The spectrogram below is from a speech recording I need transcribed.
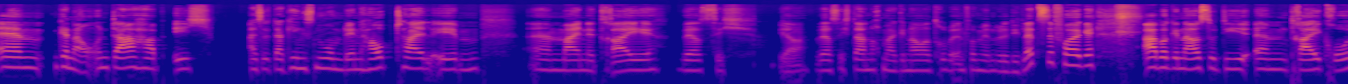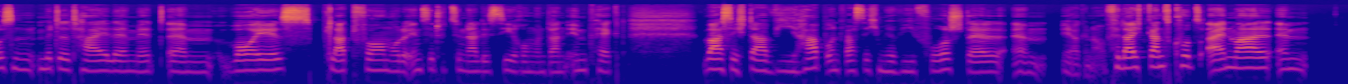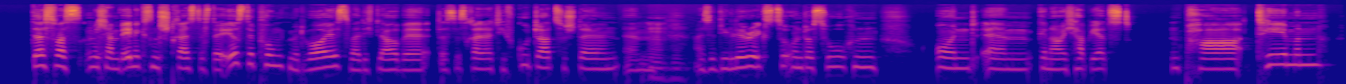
Ähm, genau, und da habe ich, also da ging es nur um den Hauptteil eben, ähm, meine drei, wer sich, ja, wer sich da nochmal genauer drüber informieren will, die letzte Folge, aber genauso die ähm, drei großen Mittelteile mit ähm, Voice, Plattform oder Institutionalisierung und dann Impact, was ich da wie habe und was ich mir wie vorstelle. Ähm, ja, genau. Vielleicht ganz kurz einmal, ähm, das, was mich am wenigsten stresst, ist der erste Punkt mit Voice, weil ich glaube, das ist relativ gut darzustellen. Ähm, Mhm. also die Lyrics zu untersuchen. Und ähm, genau, ich habe jetzt ein paar Themen.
